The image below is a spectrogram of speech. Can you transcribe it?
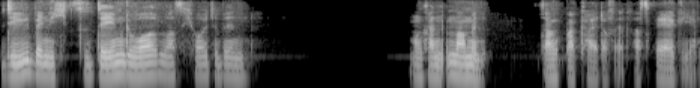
die bin ich zu dem geworden, was ich heute bin. Man kann immer mit Dankbarkeit auf etwas reagieren.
